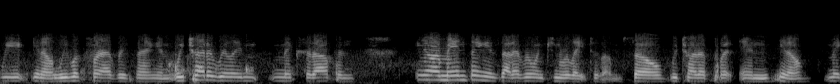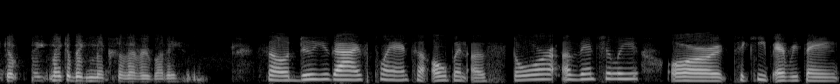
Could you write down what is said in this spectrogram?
We you know we look for everything and we try to really mix it up and you know our main thing is that everyone can relate to them. So we try to put in you know make a make a big mix of everybody. So, do you guys plan to open a store eventually, or to keep everything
